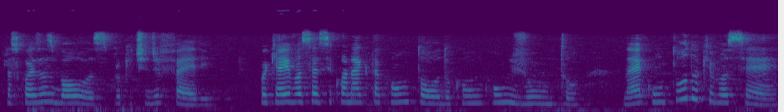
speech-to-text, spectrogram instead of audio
para as coisas boas, para o que te difere. Porque aí você se conecta com o todo, com o conjunto, né? com tudo que você é.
